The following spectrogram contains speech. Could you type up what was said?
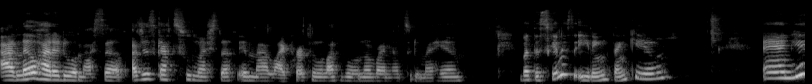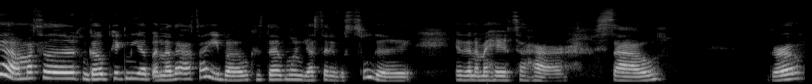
I know how to do it myself. I just got too much stuff in my like personal life going on right now to do my hair. But the skin is eating, thank you. And yeah, I'm about to go pick me up another acai bowl because that one yesterday was too good. And then I'm gonna head to her. So, girl,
